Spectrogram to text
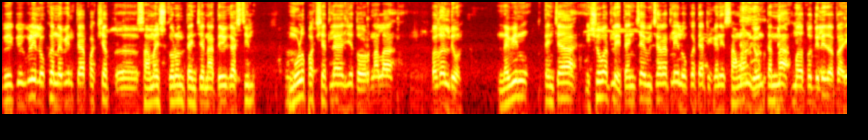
वेगवेगळी लोक नवीन त्या पक्षात समावेश करून त्यांचे नातेवाईक असतील मूळ पक्षातल्या जे धोरणाला बगल देऊन नवीन त्यांच्या हिशोबातले त्यांच्या विचारातले लोक त्या ठिकाणी सामावून घेऊन त्यांना महत्त्व दिले जात आहे.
